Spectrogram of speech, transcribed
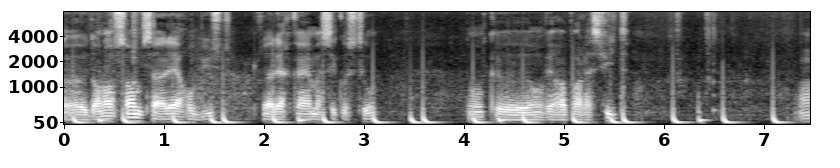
Euh, dans l'ensemble, ça a l'air robuste, ça a l'air quand même assez costaud. Donc euh, on verra par la suite. On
